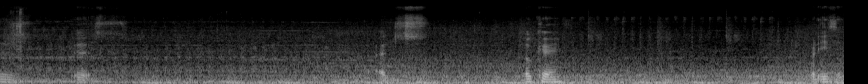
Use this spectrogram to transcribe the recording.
Is this? That's okay. What is it?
